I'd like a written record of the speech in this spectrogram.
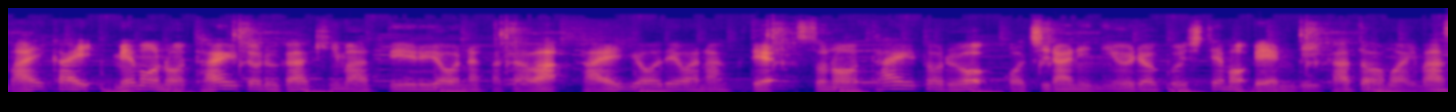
毎回メモのタイトルが決まっているような方は開業ではなくてそのタイトルをこちらに入力しても便利かと思いま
